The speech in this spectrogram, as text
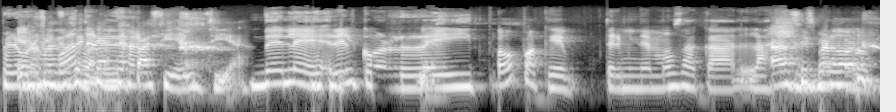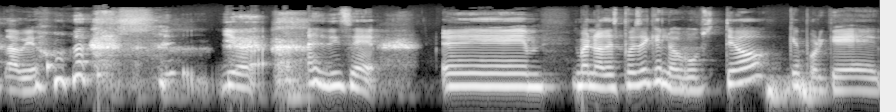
Pero En bueno, terminar paciencia. de leer el correíto para que terminemos acá la Ah, sí, perdón. Octavio. Yo, dice, eh, bueno, después de que lo gusteó, que porque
